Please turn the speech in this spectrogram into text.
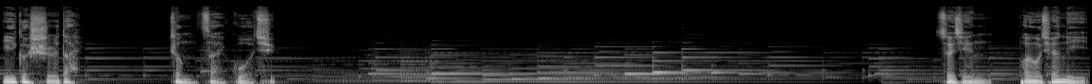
一个时代正在过去。最近朋友圈里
